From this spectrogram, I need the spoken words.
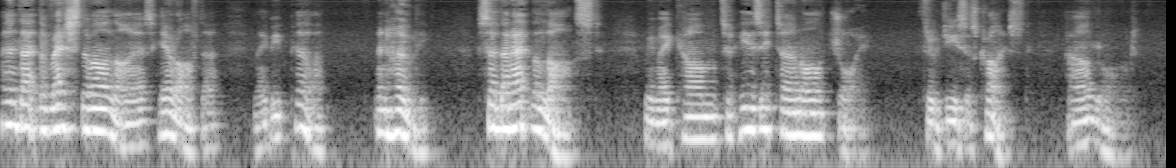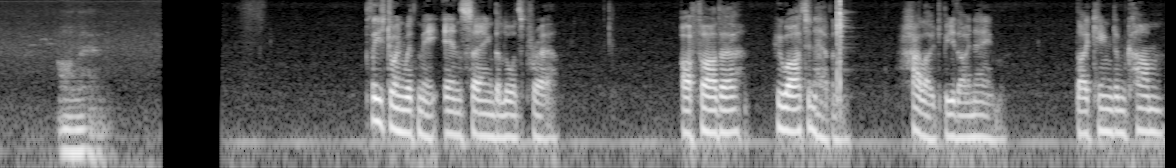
and that the rest of our lives hereafter may be pure and holy, so that at the last we may come to his eternal joy through Jesus Christ our Lord. Amen. Please join with me in saying the Lord's Prayer. Our Father, who art in heaven, hallowed be thy name. Thy kingdom come,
